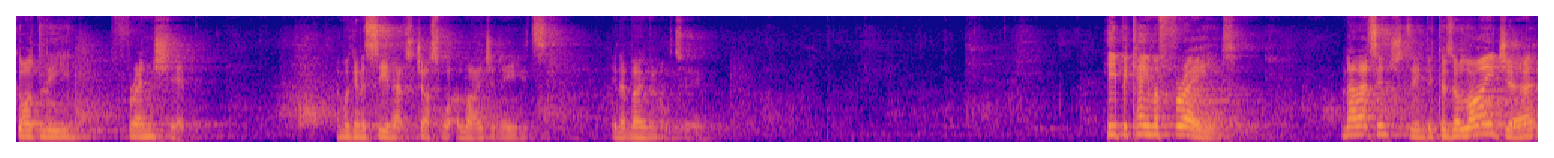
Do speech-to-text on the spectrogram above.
godly friendship. And we're going to see that's just what Elijah needs in a moment or two. He became afraid. Now that's interesting because Elijah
